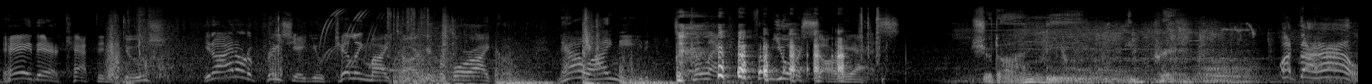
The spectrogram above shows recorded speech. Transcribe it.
Hey there, Captain Douche. You know, I don't appreciate you killing my target before I could. Now I need to collect from your sorry ass. Should I be incredible? What the hell?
